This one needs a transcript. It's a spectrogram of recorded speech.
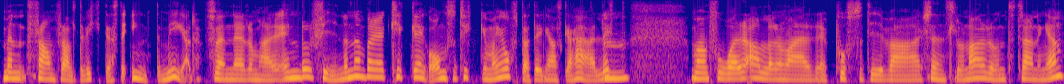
Men framförallt det viktigaste, inte mer. För när de här endorfinerna börjar kicka igång så tycker man ju ofta att det är ganska härligt. Man får alla de här positiva känslorna runt träningen.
